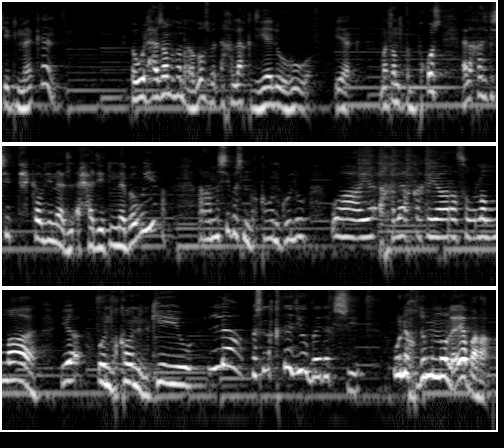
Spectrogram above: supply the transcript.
كيف ما كانت. أول حاجة ما تنغضبوش بالأخلاق ديالو هو ياك. ما تنطبقوش على خاطر فاش تحكاو لنا هذه الأحاديث النبوية. راه ماشي باش نبقاو نقولوا واه يا أخلاقك يا رسول الله يا ونبقاو نبكيو. لا باش نقتديو بهذاك الشيء. وناخذوا منه العبرة.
